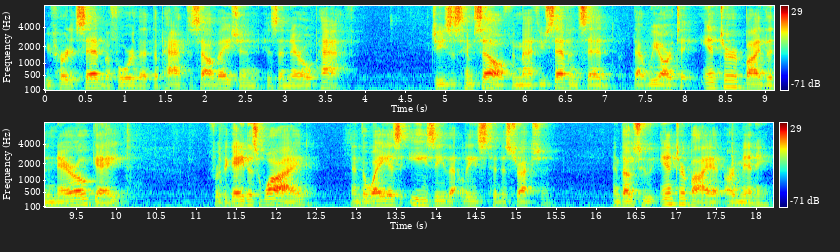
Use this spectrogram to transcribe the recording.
you've heard it said before that the path to salvation is a narrow path. Jesus himself in Matthew 7 said, that we are to enter by the narrow gate, for the gate is wide, and the way is easy that leads to destruction. And those who enter by it are many.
